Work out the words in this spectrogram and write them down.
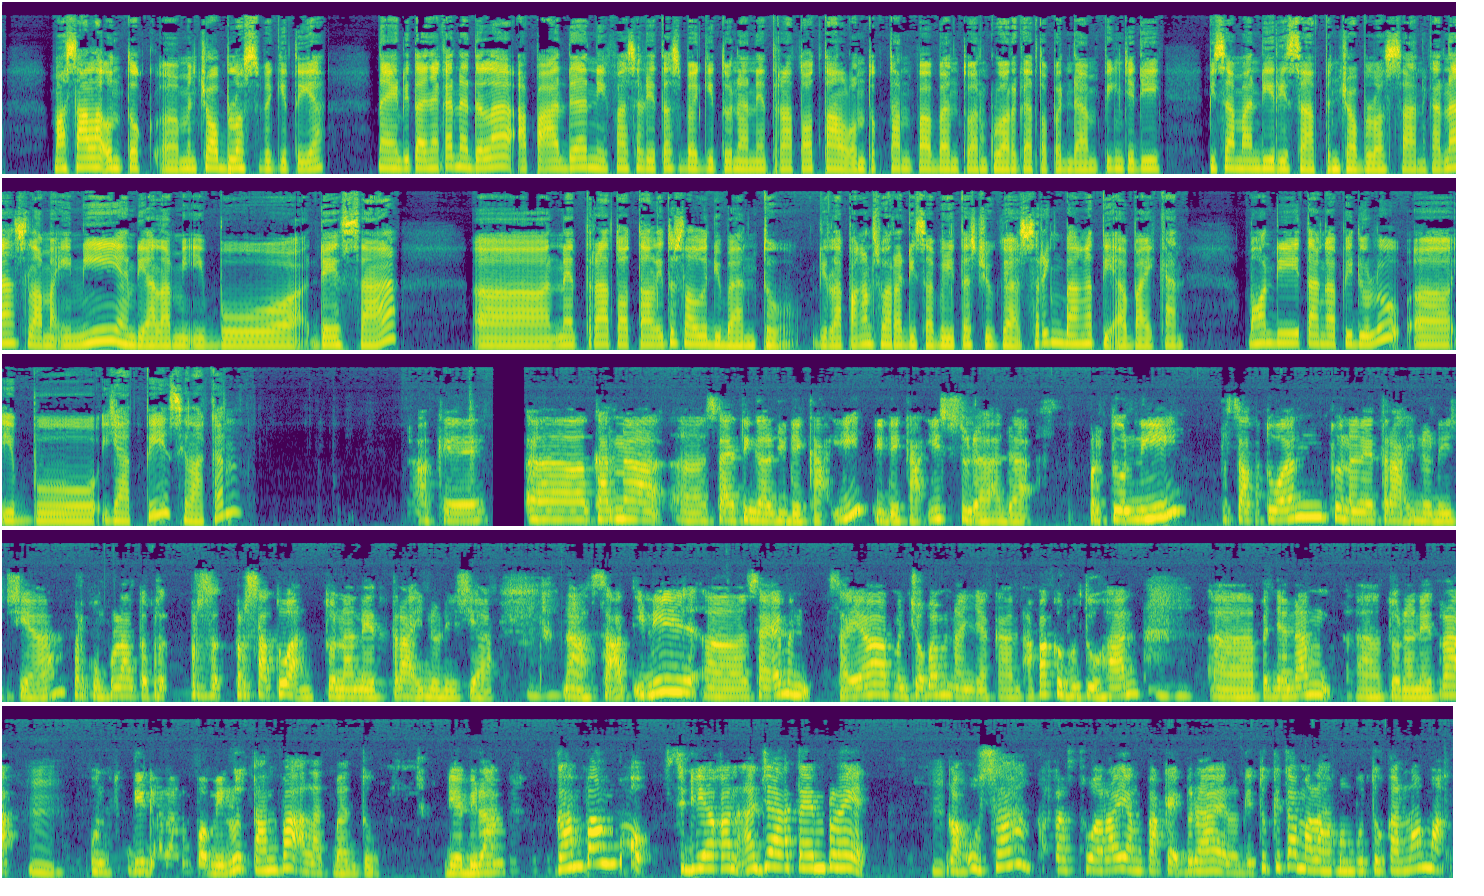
masalah untuk uh, mencoblos begitu ya. Nah, yang ditanyakan adalah apa ada nih fasilitas bagi tunanetra total untuk tanpa bantuan keluarga atau pendamping jadi bisa mandiri saat pencoblosan. Karena selama ini yang dialami Ibu Desa uh, netra total itu selalu dibantu. Di lapangan suara disabilitas juga sering banget diabaikan. Mohon ditanggapi dulu uh, Ibu Yati, silakan. Oke, okay. uh, eh, karena uh, saya tinggal di DKI, di DKI sudah ada Pertuni Persatuan Tunanetra Indonesia, perkumpulan atau Persatuan Tunanetra Indonesia. Mm-hmm. Nah, saat ini uh, saya men saya mencoba menanyakan apa kebutuhan mm-hmm. uh, penyandang uh, tunanetra mm. Di dalam pemilu tanpa alat bantu. Dia bilang, gampang bu, sediakan aja template, nggak usah kata suara yang pakai braille gitu. Kita malah membutuhkan lama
